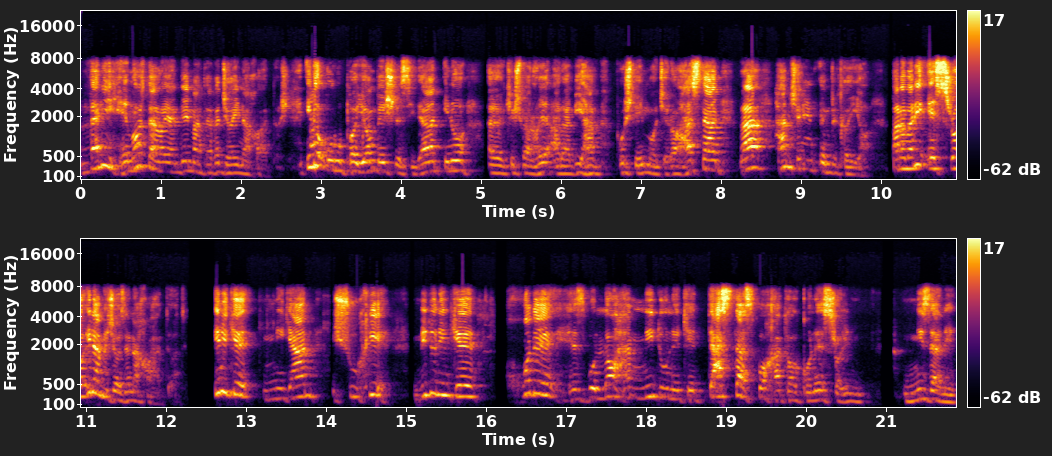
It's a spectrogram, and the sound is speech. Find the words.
ولی حماس در آینده منطقه جایی نخواهد داشت. اینو اروپاییان بهش رسیدن اینو کشورهای عربی هم پشت این ماجرا هستن و همچنین امریکایی ها بنابراین اسرائیل هم اجازه نخواهد داد. اینی که میگن شوخیه. می‌دونیم که خود حزب الله هم می‌دونه که دست دست با خطا کنه اسرائیل می‌زنه.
